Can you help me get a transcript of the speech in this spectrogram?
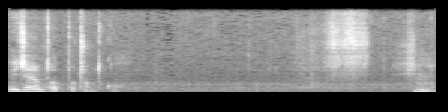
Wiedziałem to od początku. Hmm.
